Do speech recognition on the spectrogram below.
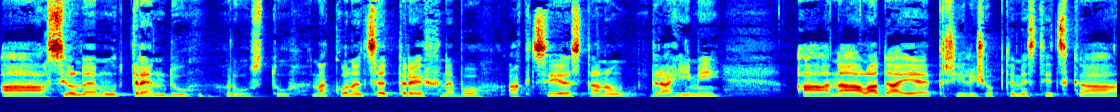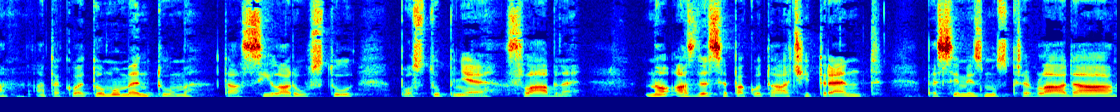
a silnému trendu růstu. Nakonec se trh nebo akcie stanou drahými a nálada je příliš optimistická a takové to momentum, ta síla růstu postupně slábne. No a zde se pak otáčí trend, pesimismus převládá,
